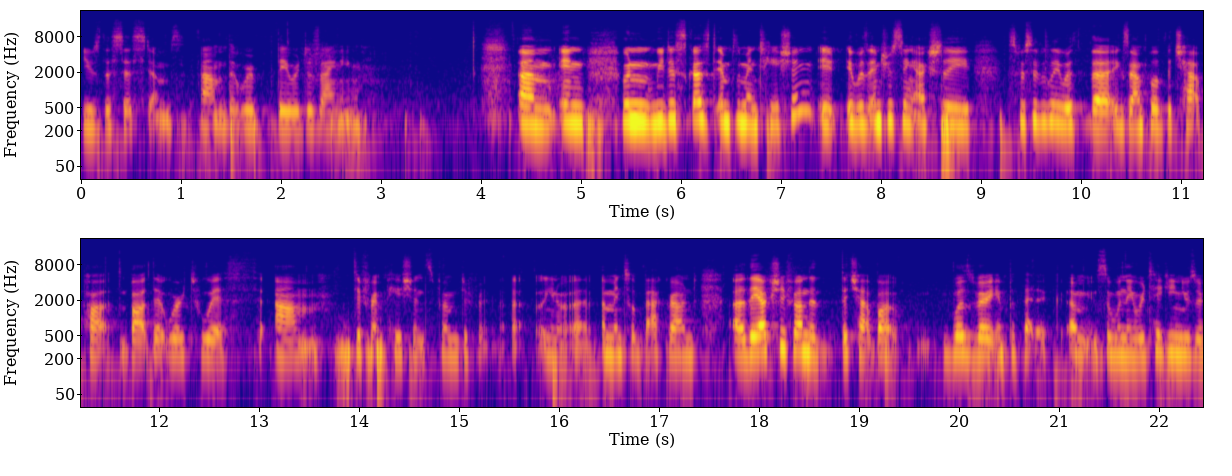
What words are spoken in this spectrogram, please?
use the systems um, that were they were designing. Um, in, when we discussed implementation, it, it, was interesting actually, specifically with the example of the chatbot bot that worked with um, different patients from different, uh, you know, a, a mental background. Uh, they actually found that the chatbot was very empathetic. Um, so when they were taking user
